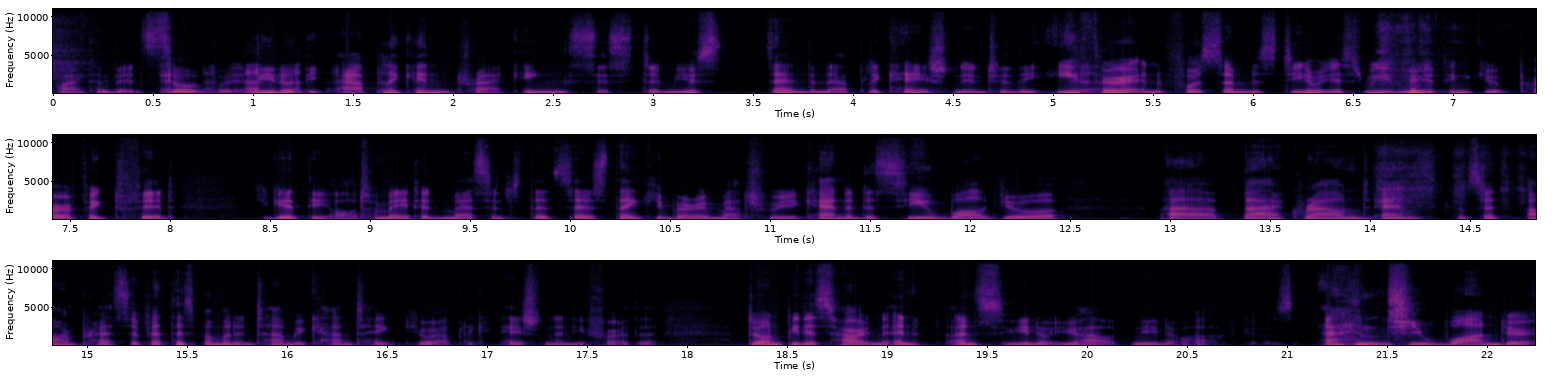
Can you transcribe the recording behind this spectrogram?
quite a bit so you know the applicant tracking system you send an application into the ether yeah. and for some mysterious reason you think you're a perfect fit you get the automated message that says thank you very much for your candidacy while your uh, background and skill sets are impressive. At this moment in time, we can't take your application any further. Don't be disheartened, and, and you know you how you know how it goes, and you wonder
